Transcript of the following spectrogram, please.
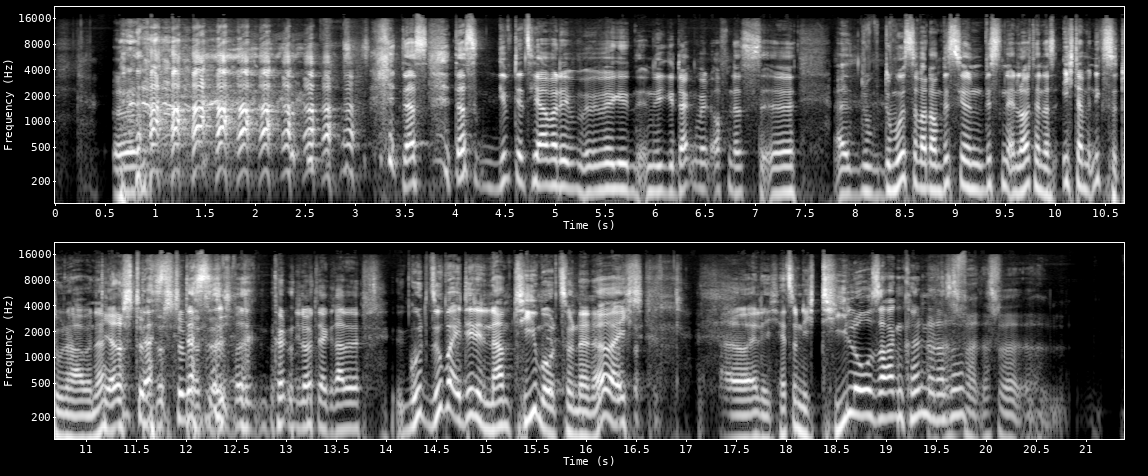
Ähm, Das, das gibt jetzt hier aber die, die Gedankenwelt offen, dass äh, also du, du musst aber noch ein bisschen, ein bisschen erläutern, dass ich damit nichts zu tun habe, ne? ja, das stimmt, das, stimmt das natürlich. könnten die Leute ja gerade. Gut, super Idee, den Namen Timo zu nennen, ne? aber echt. Also ehrlich, hättest du nicht Tilo sagen können oder das so? war, das war, äh,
